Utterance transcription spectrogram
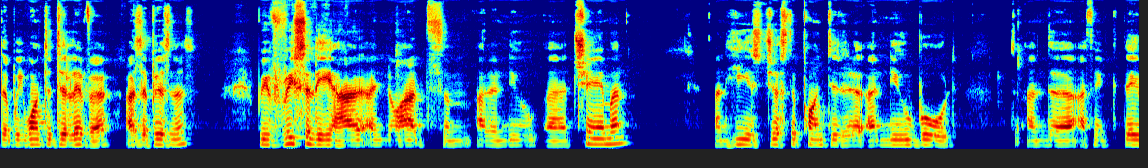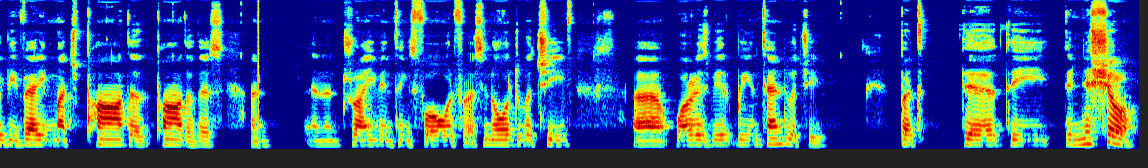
that we want to deliver as a business. We've recently had, you know, had some had a new uh, chairman and he has just appointed a, a new board, and uh, I think they'll be very much part of part of this and and driving things forward for us in order to achieve uh, what it is we, we intend to achieve. But the the initial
